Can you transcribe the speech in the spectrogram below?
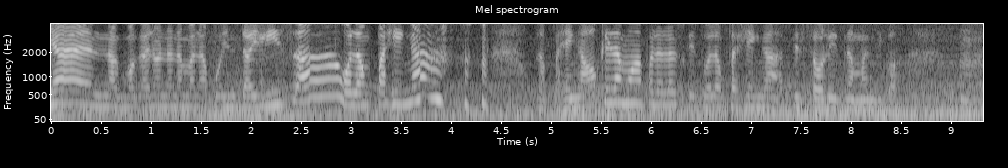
Yan, nagmag-ano na naman ako in Dailisa. Walang pahinga. walang pahinga. Okay lang mga palalabs kahit walang pahinga. At least solid naman, di ba? Hmm.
